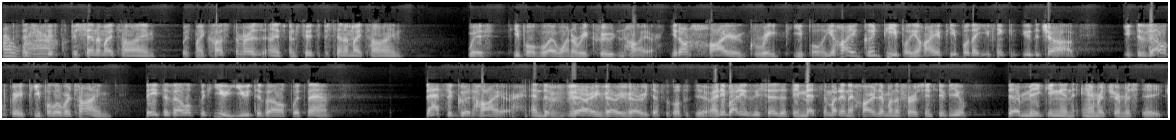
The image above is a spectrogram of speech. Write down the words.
Oh, I spend wow. 50% of my time with my customers, and I spend 50% of my time with people who I want to recruit and hire. You don't hire great people. You hire good people. You hire people that you think can do the job. You develop great people over time. They develop with you. You develop with them. That's a good hire, and they're very, very, very difficult to do. Anybody who says that they met somebody and they hired them on the first interview, they're making an amateur mistake.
